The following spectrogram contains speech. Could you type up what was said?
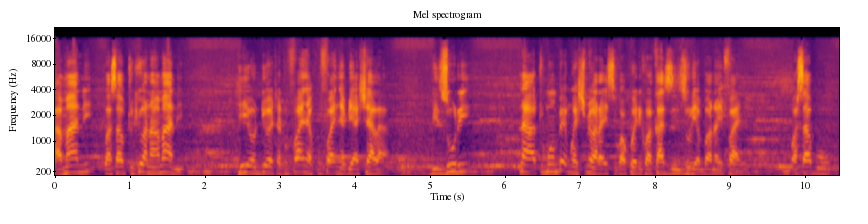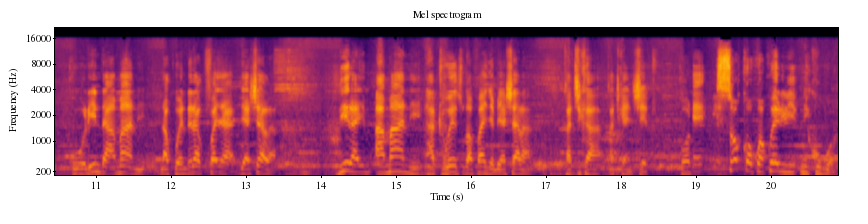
amani, kwa sababu tukiwa na amani, hiyo ndio itatufanya kufanya biashara vizuri na tumwombee Mheshimiwa Rais kwa kweli kwa kazi nzuri ambayo anaifanya, kwa sababu kulinda amani na kuendelea kufanya biashara, bila amani hatuwezi kufanya biashara katika, katika nchi yetu. E, soko kwa kweli ni kubwa.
